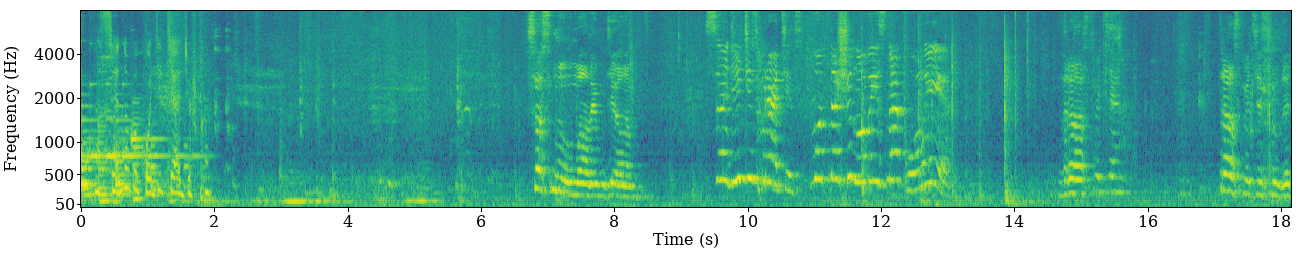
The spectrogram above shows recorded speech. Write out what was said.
На сцену выходит дядюшка. Соснул малым делом. Садитесь, братец, вот наши новые знакомые. Здравствуйте. Здравствуйте, сударь.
